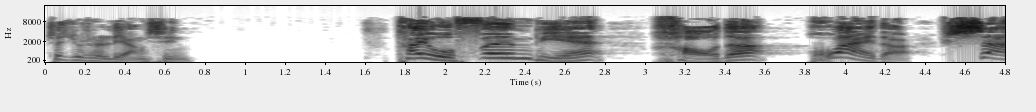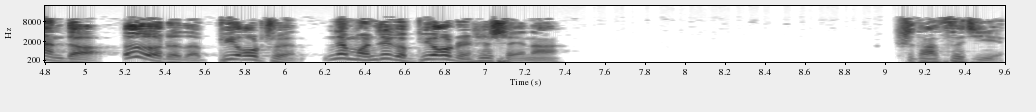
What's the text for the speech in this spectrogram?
这就是良心，他有分别好的、坏的、善的、恶的的标准。那么这个标准是谁呢？是他自己。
